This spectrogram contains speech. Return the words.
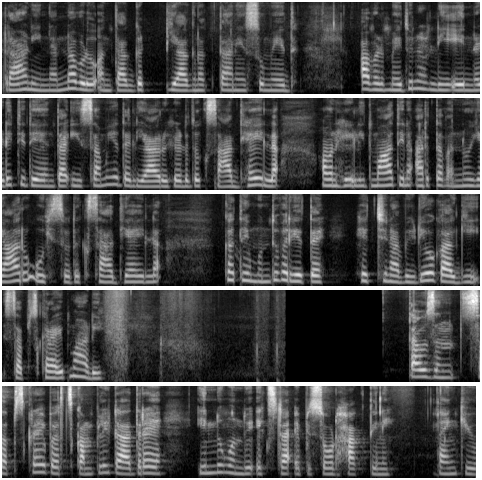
ರಾಣಿ ನನ್ನವಳು ಅಂತ ಗಟ್ಟಿಯಾಗಿ ನಗ್ತಾನೆ ಸುಮೇಧ್. ಅವಳ ಮೆದುನಲ್ಲಿ ಏನು ನಡೀತಿದೆ ಅಂತ ಈ ಸಮಯದಲ್ಲಿ ಯಾರು ಹೇಳೋದಕ್ಕೆ ಸಾಧ್ಯ ಇಲ್ಲ. ಅವನು ಹೇಳಿದ ಮಾತಿನ ಅರ್ಥವನ್ನು ಯಾರೂ ಊಹಿಸೋದಕ್ಕೆ ಸಾಧ್ಯ ಇಲ್ಲ. ಕತೆ ಮುಂದುವರಿಯುತ್ತೆ. ಹೆಚ್ಚಿನ ವಿಡಿಯೋಗಾಗಿ ಸಬ್ಸ್ಕ್ರೈಬ್ ಮಾಡಿ. ತೌಸಂಡ್ ಸಬ್ಸ್ಕ್ರೈಬರ್ಸ್ ಕಂಪ್ಲೀಟ್ ಆದರೆ ಇನ್ನೂ ಒಂದು ಎಕ್ಸ್ಟ್ರಾ ಎಪಿಸೋಡ್ ಹಾಕ್ತೀನಿ. Thank you.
